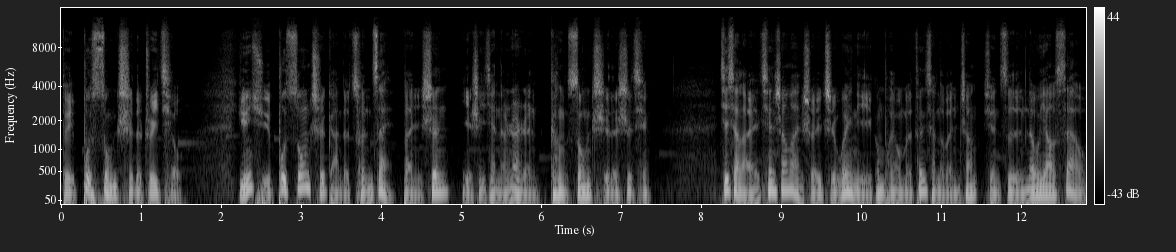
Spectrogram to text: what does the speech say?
对不松弛的追求。允许不松弛感的存在，本身也是一件能让人更松弛的事情。接下来，千山万水只为你，跟朋友们分享的文章选自 Know Yourself，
